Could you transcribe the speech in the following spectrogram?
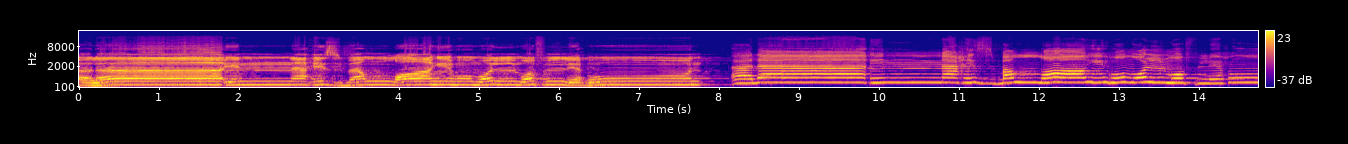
ألا إن حزب الله هم المفلحون. ألا إن حزب الله هم المفلحون.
